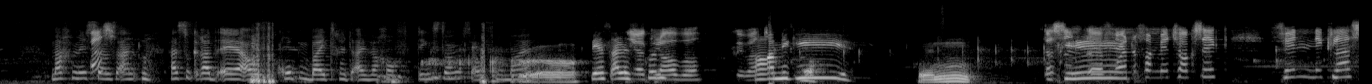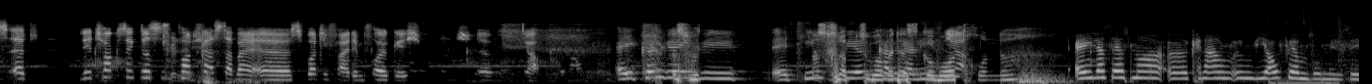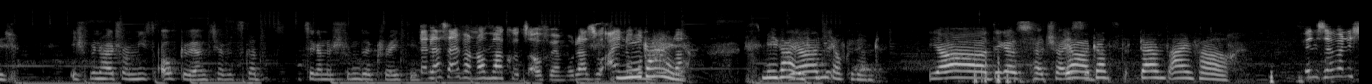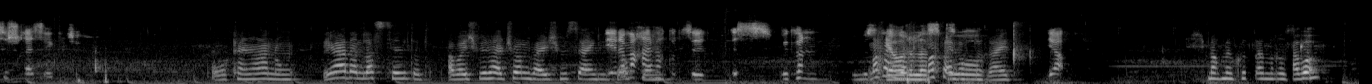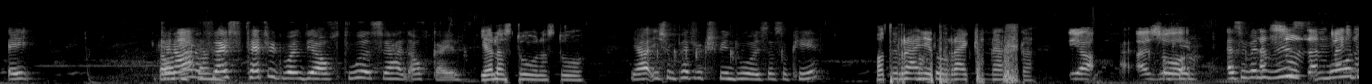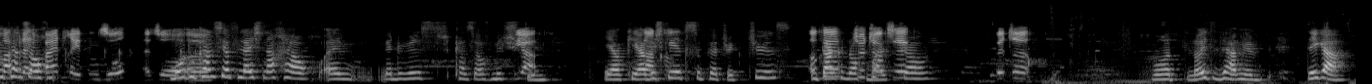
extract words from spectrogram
mach mich Was? sonst an. Hast du gerade äh, auf Gruppenbeitritt einfach auf Dingsdongs auf normal? Wer ist alles Ja, drin? glaube. Okay, warte. Ah, Niki. Wenn. Das sind äh, okay. Freunde von mir, Toxic. Finn, Niklas, äh, nee, Toxic, das ist ein Natürlich. Podcaster bei äh, Spotify, dem folge ich. Und, ähm, ja, genau. Ey, können wir Das wird- irgendwie äh, Team Was klappt spielen? Kann mit der wer liefern? Ey, lass erstmal, äh, keine Ahnung, irgendwie aufwärmen so mäßig. Ich bin halt schon mies aufgewärmt. Ich habe jetzt gerade circa eine Stunde Creative. Dann lass einfach nochmal kurz aufwärmen, oder? So eine mir Runde. egal. Oder? Ist mir egal, Ja, ich bin nicht aufgewärmt. Ja, Digga, ist halt scheiße. Ja, ganz, ganz einfach. Ist einfach nicht so stressig. oh, keine Ahnung. Ja, dann lass Tilted. Aber ich will halt schon, weil ich müsste eigentlich. Ja, dann mach einfach kurz. den- Ist, wir können. Wir müssen. Mach Ja, einfach, oder lass mach einfach du- bereit. Ich mach mir kurz anderes. Aber, ey. Keine Ahnung, lange. vielleicht Patrick wollen wir auch Duo, es wäre halt auch geil. Ja, lass du, lass du. Ja, ich und Patrick spielen Duo, ist das okay? Hat rein, Mach ihr doch. drei Knächte. Ja, also. Okay. Also wenn du Kannst du willst, dann Mo, du nochmal kannst auch. beitreten, so? Also, Mo, du äh, kannst ja vielleicht nachher auch, ähm, wenn du willst, kannst du auch mitspielen. Ja, okay, aber ich Danke. gehe jetzt zu Patrick. Tschüss. Und Okay, danke tschüss, nochmals. Toxic. Ciao. bitte. Boah, Leute, die haben mir. Digga.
